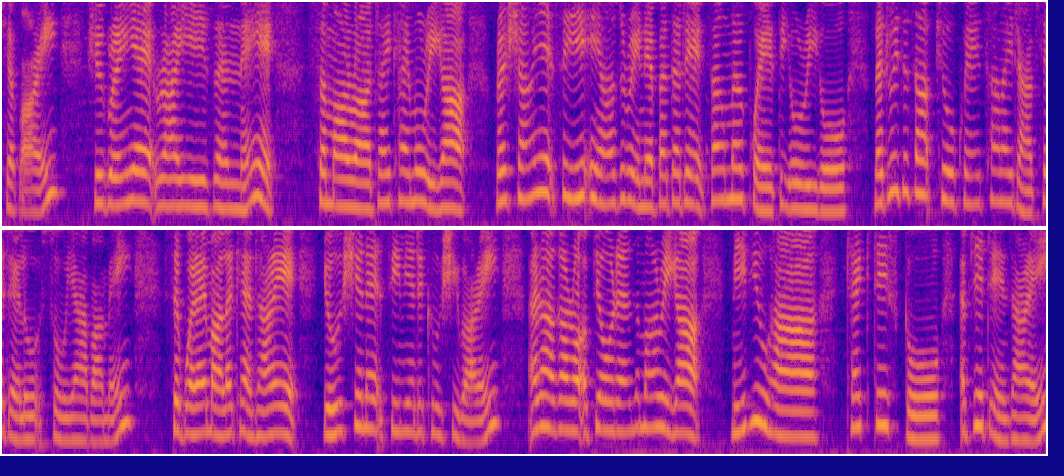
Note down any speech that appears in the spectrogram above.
ဖြစ်ပါတယ်ယူကရိန်းရဲ့ရာယေဇန်နဲ့စမာရာတိုက်ခိုက်မှုတွေက ရုရှားရဲ့စစ်ရေးအင်အားစုတွေနဲ့ပတ်သက်တဲ့ကြောင်းမက်ဖွယ် theory ကိုလက်တွေ့ကျကျဖြိုခွဲချလိုက်တာဖြစ်တယ်လို့ဆိုရပါမယ်။စစ်ပွဲတိုင်းမှာလက်ခံထားတဲ့ရိုးရှင်းတဲ့စီးမြင်တစ်ခုရှိပါတယ်။အဲ့ဒါကတော့အပျော်တမ်းသမားတွေက နီးပြူဟာ tactics ကိုအပြစ်တင်ကြတယ်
